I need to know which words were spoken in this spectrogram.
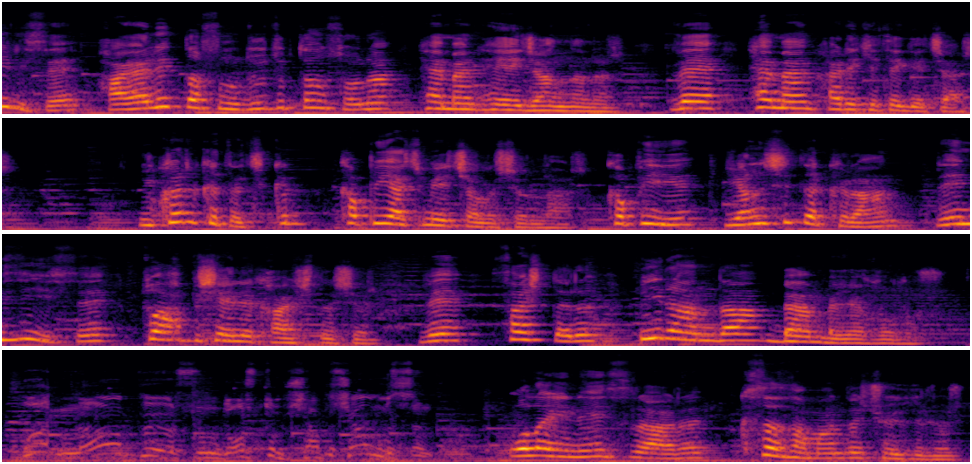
Bir ise hayalet lafını duyduktan sonra hemen heyecanlanır ve hemen harekete geçer. Yukarı kata çıkıp kapıyı açmaya çalışırlar. Kapıyı yanlışlıkla kıran Remzi ise tuhaf bir şeyle karşılaşır ve saçları bir anda bembeyaz olur. Ne yapıyorsun dostum şapşal mısın? Olayın esrarı kısa zamanda çözülür.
